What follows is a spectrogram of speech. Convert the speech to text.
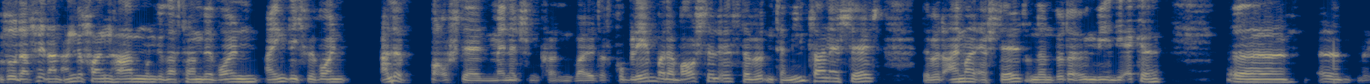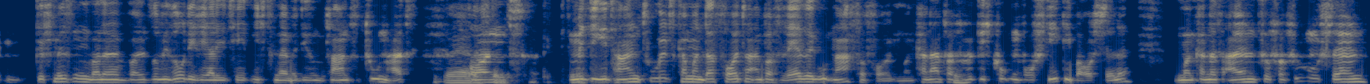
so dass wir dann angefangen haben und gesagt haben, wir wollen eigentlich, wir wollen alle Baustellen managen können, weil das Problem bei der Baustelle ist, da wird ein Terminplan erstellt, der wird einmal erstellt und dann wird er irgendwie in die Ecke äh, äh, geschmissen, weil er, weil sowieso die Realität nichts mehr mit diesem Plan zu tun hat. Naja, und stimmt. mit digitalen Tools kann man das heute einfach sehr, sehr gut nachverfolgen. Man kann einfach mhm. wirklich gucken, wo steht die Baustelle. Und man kann das allen zur Verfügung stellen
